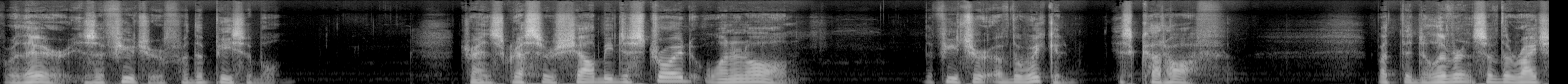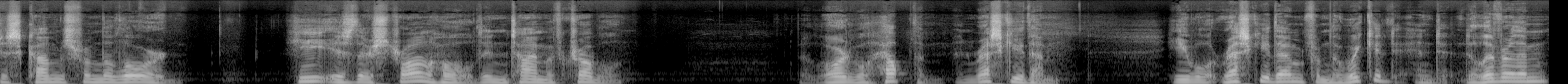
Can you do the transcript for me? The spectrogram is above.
for there is a future for the peaceable. Transgressors shall be destroyed, one and all. The future of the wicked is cut off. But the deliverance of the righteous comes from the Lord. He is their stronghold in time of trouble. The Lord will help them and rescue them. He will rescue them from the wicked and deliver them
